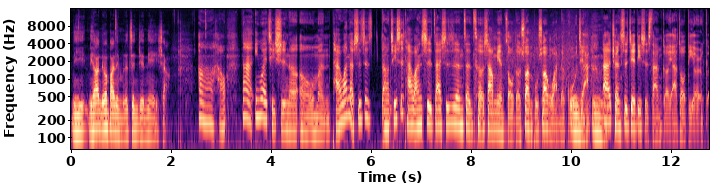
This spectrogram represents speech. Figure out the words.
你你要你要把你们的政见念一下。嗯，好。那因为其实呢，呃，我们台湾的失智，呃，其实台湾是在失智症政策上面走的算不算晚的国家，嗯嗯、大概全世界第十三个，亚洲第二个。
